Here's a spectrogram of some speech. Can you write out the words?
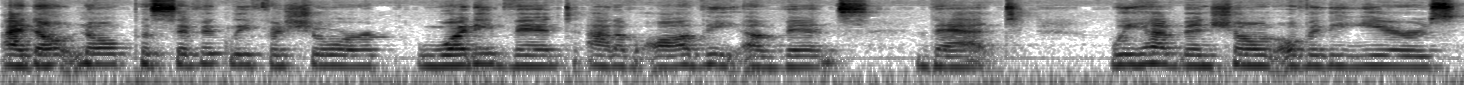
I don't know specifically for sure what event out of all the events that we have been shown over the years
